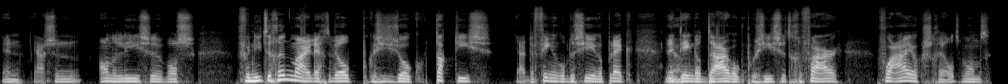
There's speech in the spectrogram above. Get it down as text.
En ja, zijn analyse was vernietigend, maar hij legde wel precies ook tactisch ja, de vinger op de zere plek. En ik denk dat daar ook precies het gevaar voor Ajax geldt. Want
